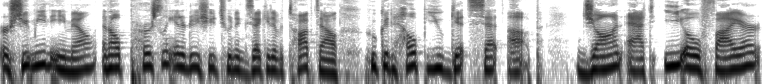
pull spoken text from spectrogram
or shoot me an email and I'll personally introduce you to an executive at TopTal who can help you get set up. John at eofire.com.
